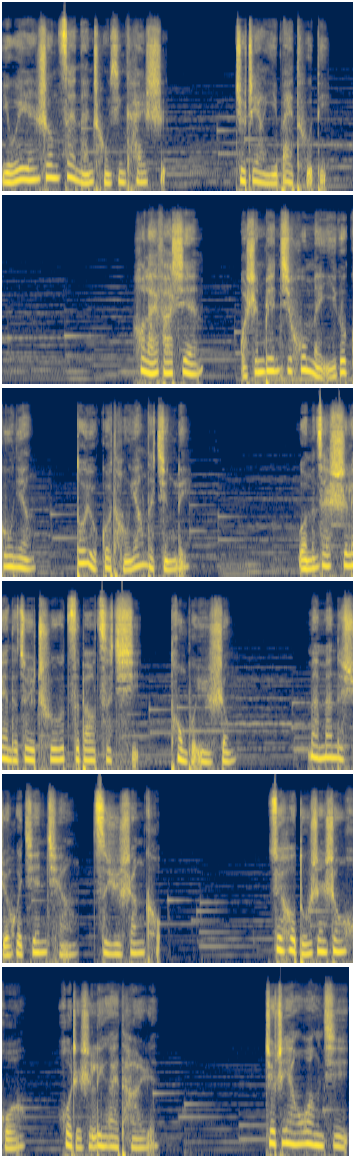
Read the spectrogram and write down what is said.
以为人生再难重新开始，就这样一败涂地。后来发现，我身边几乎每一个姑娘，都有过同样的经历。我们在失恋的最初自暴自弃，痛不欲生，慢慢的学会坚强，自愈伤口，最后独身生活，或者是另爱他人，就这样忘记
